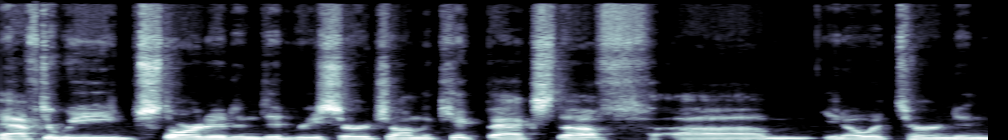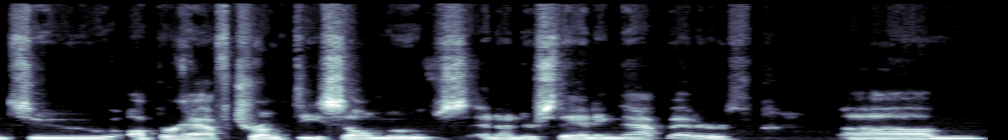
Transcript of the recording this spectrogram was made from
after we started and did research on the kickback stuff, um, you know, it turned into upper half trunk decel moves and understanding that better. Um,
